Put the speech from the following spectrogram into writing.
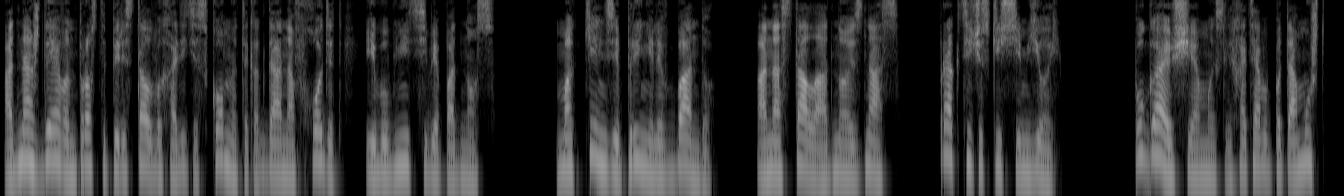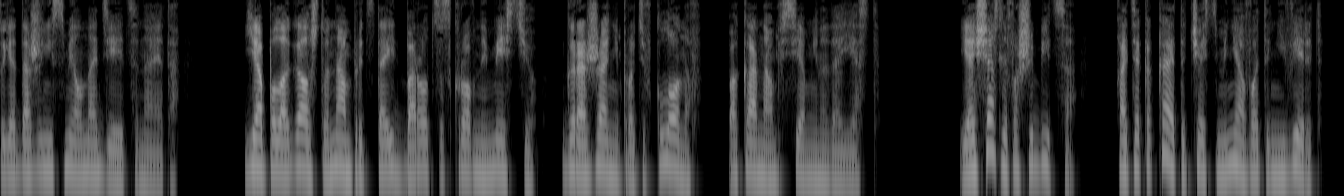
Однажды Эван просто перестал выходить из комнаты, когда она входит, и бубнить себе под нос. Маккензи приняли в банду. Она стала одной из нас, практически семьей. Пугающая мысль, хотя бы потому, что я даже не смел надеяться на это. Я полагал, что нам предстоит бороться с кровной местью, горожане против клонов, пока нам всем не надоест. Я счастлив ошибиться, хотя какая-то часть меня в это не верит,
